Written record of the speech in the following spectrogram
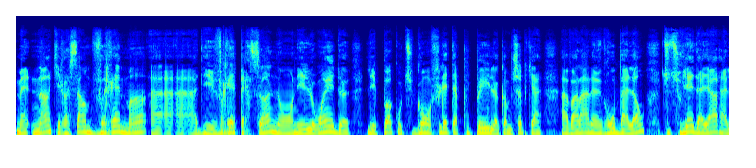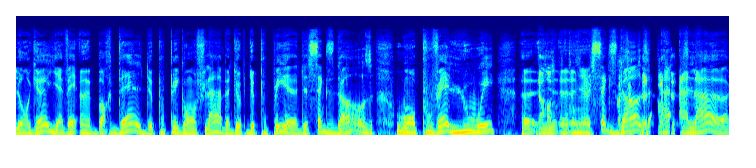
maintenant qui ressemblent vraiment à, à, des vraies personnes. On est loin de l'époque où tu gonflais ta poupée là, comme ça, puis qu'elle avait l'air d'un gros ballon. Tu te souviens d'ailleurs, à Longueuil, il y avait un bordel de poupées gonflables, de, de poupées euh, de sex dolls, où on pouvait louer un, sex doll à, l'heure,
